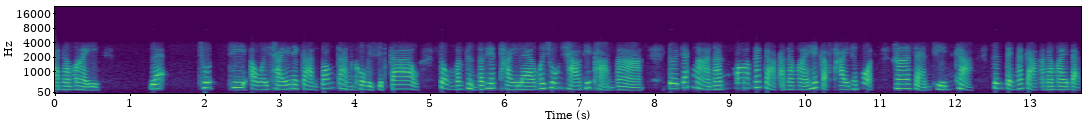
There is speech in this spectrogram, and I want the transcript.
อนามัย และชุดที่เอาไว้ใช้ในการป้องกันโควิด -19 ส่งมาถึงประเทศไทยแล้วเมื่อช่วงเช้าที่ผ่านมา โดยแจ็คหมานั้นมอบหน้ากากอนามัยให้กับไทยทั้งหมด 5 0 0 0 0 0 ชิ้นค่ะ ซึ่งเป็นหน้ากากอนามัยแบบ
